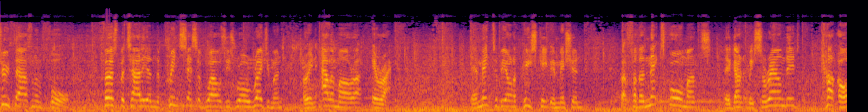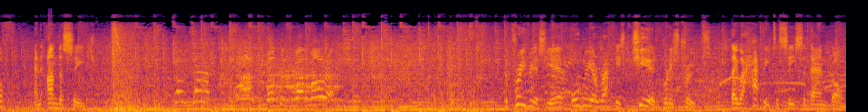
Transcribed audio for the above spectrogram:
2004. 1st Battalion, the Princess of Wales's Royal Regiment, are in Al-Amarah, Iraq. They're meant to be on a peacekeeping mission, but for the next four months, they're going to be surrounded, cut off, and under siege. Welcome to Al-Amarah. The previous year, ordinary Iraqis cheered British troops. They were happy to see Saddam gone.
